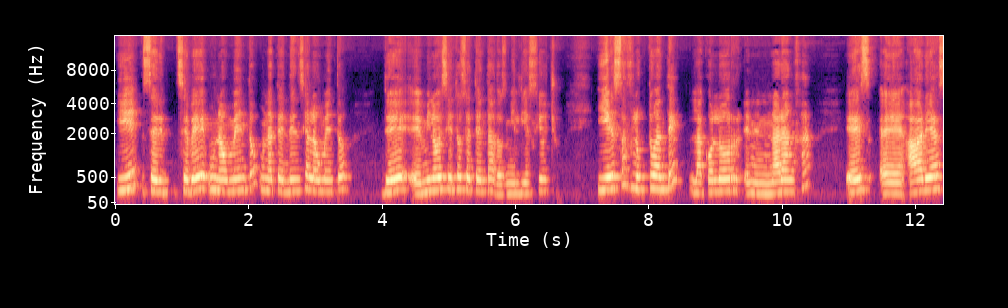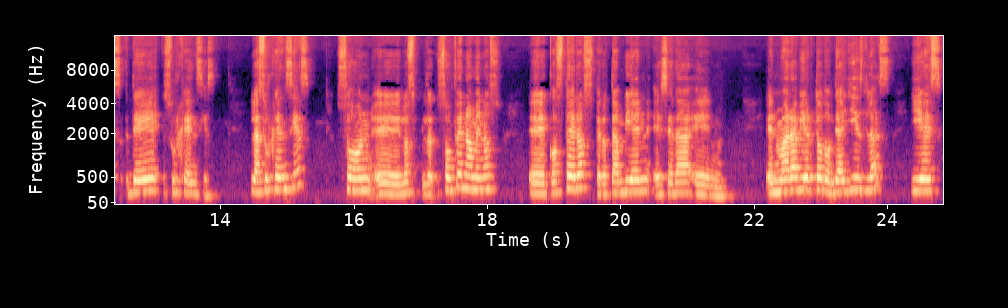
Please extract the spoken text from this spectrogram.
y se, ve un aumento, una tendencia al aumento de 1970 eh, a 2018. Y esa fluctuante, la color en naranja, es eh, áreas de surgencias. Las urgencias son, eh, los, son fenómenos eh, costeros, pero también se da en, mar abierto donde hay islas y es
